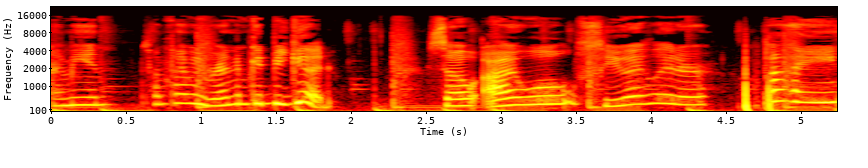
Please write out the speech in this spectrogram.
I mean, sometimes random could be good. So I will see you guys later. Bye.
